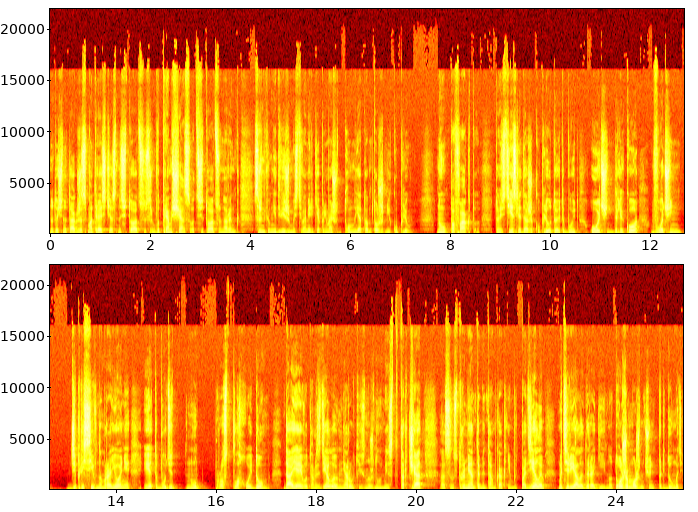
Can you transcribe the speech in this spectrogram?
но точно так же, смотря сейчас на ситуацию, с рынком, вот прямо сейчас, вот ситуацию на рынок, с рынком недвижимости в Америке, я понимаю, что дом я там тоже не куплю. Ну, по факту. То есть, если даже куплю, то это будет очень далеко, в очень депрессивном районе, и это будет, ну, просто плохой дом. Да, я его там сделаю, у меня руки из нужного места торчат, э, с инструментами там как-нибудь поделаем, материалы дорогие, но тоже можно что-нибудь придумать.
